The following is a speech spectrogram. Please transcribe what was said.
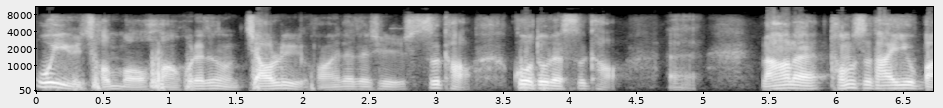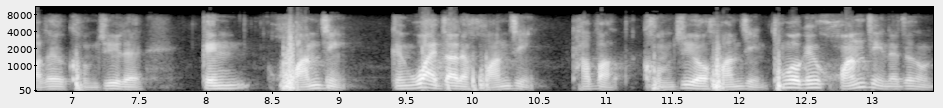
未雨绸缪、恍惚的这种焦虑，恍惚的这去思考过度的思考，呃，然后呢，同时他又把这个恐惧呢跟环境、跟外在的环境，他把恐惧和环境通过跟环境的这种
